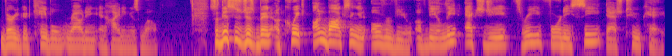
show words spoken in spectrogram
Very good cable routing and hiding as well. So this has just been a quick unboxing and overview of the Elite XG 340C-2K.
